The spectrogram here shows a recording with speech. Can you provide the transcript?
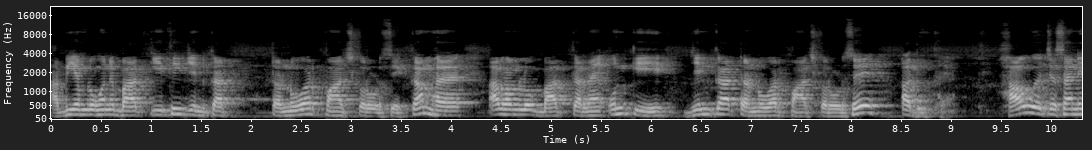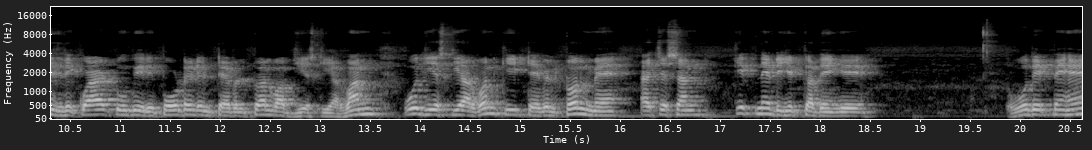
अभी हम लोगों ने बात की थी जिनका टर्नओवर पाँच करोड़ से कम है, अब हम लोग बात कर रहे हैं उनकी जिनका टर्नओवर पाँच करोड़ से अधिक है। How H S N is required to be reported in table twelve of G S T R one वो G S T R one की टेबल ट्वेल्व में एच एस एन कितने डिजिट का देंगे? तो वो देखते हैं।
